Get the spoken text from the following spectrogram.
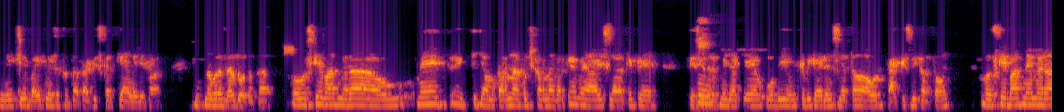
नीचे बैठ नहीं सकता था प्रैक्टिस करके आने के बाद। इतना बड़ा दर्द होता था। तो उसके बाद मेरा मैं ठीक है हम करना कुछ करना करके मैं आइस लगा के फिजियोथेरेपी हम्म। में जाके वो भी उनके भी गाइडेंस लेता हूँ और प्रैक्टिस भी करता हूँ। उसके बाद मैं मेरा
